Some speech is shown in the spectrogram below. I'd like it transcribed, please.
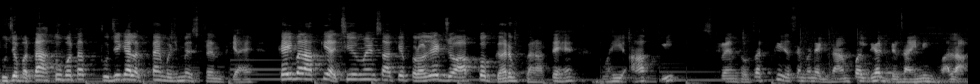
तुझे बता, तू बता, तुझे क्या लगता है मुझमें स्ट्रेंथ क्या है? कई बार आपके अचीवमेंट्स आपके प्रोजेक्ट जो आपको गर्व कराते हैं, वही आपकी स्ट्रेंथ हो सकती है। जैसे मैंने एग्ज़ाम्पल दिया डिज़ाइनिंग वाला।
